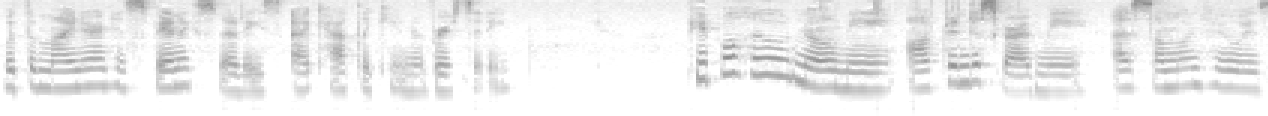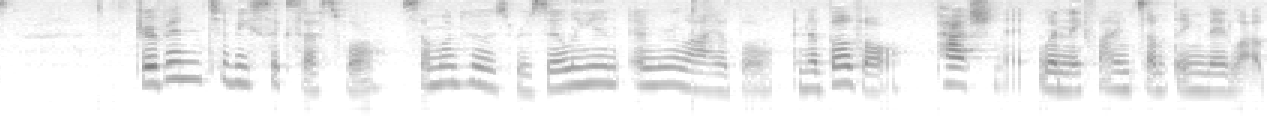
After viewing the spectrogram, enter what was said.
with a minor in Hispanic Studies at Catholic University. People who know me often describe me as someone who is driven to be successful, someone who is resilient and reliable, and above all, passionate when they find something they love.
